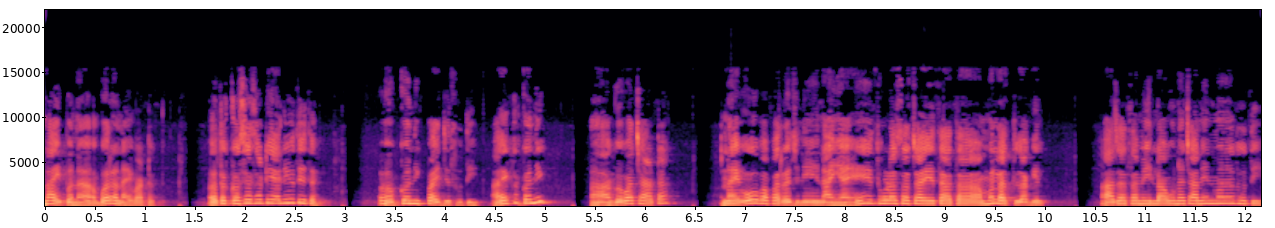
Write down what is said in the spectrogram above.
नाही पण बरं नाही वाटत. आता कशासाठी आली होती तर? कणिक पाहिजेच होती. आहे का कणिक? हा गव्हाचा आटा? नाही हो बापा रजनी नाही आहे. थोडासाच आहे तर आता मलाच लागेल. आज आता मी लावूनच आणीन म्हणत होती.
